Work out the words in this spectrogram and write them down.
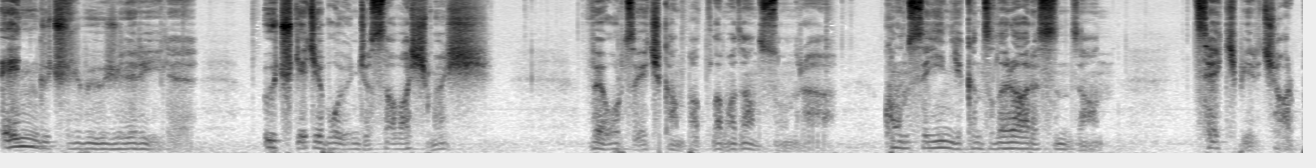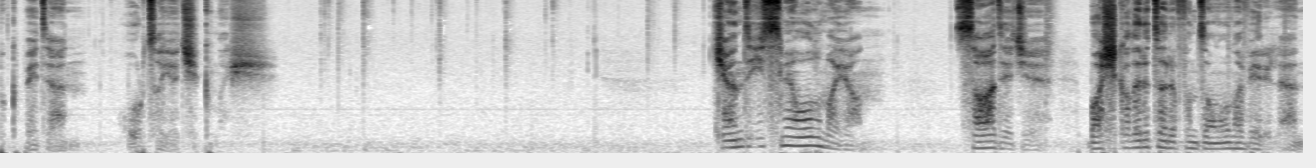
en güçlü büyücüleriyle üç gece boyunca savaşmış ve ortaya çıkan patlamadan sonra konseyin yıkıntıları arasından tek bir çarpık beden ortaya çıkmış. Kendi ismi olmayan, sadece başkaları tarafından ona verilen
